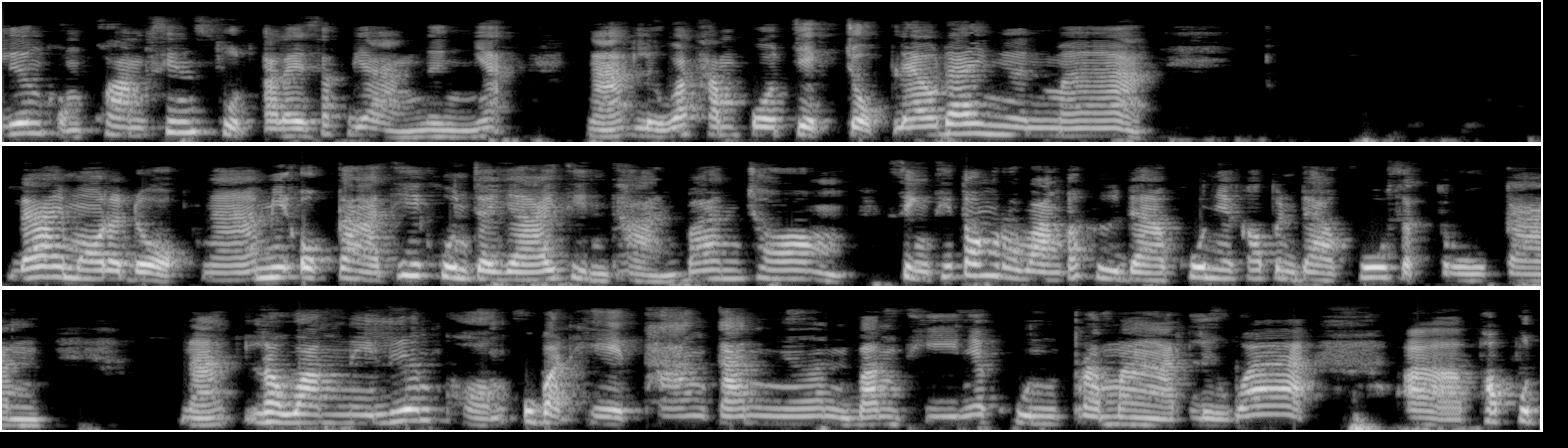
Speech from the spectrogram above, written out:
เรื่องของความสิ้นสุดอะไรสักอย่างหนึ่งเนี่ยนะหรือว่าทำโปรเจกต์จบแล้วได้เงินมา ได้มรดกนะ มีโอกาสที่คุณจะย้ายถิ่นฐานบ้านช่อง สิ่งที่ต้องระวังก็คือดาวคู่นี้เขาเป็นดาวคู่ศัตรูกัน นะระวังในเรื่องของอุบัติเหตุทางการเงิน บางทีเนี่ยคุณประมาทหรือว่าเพราะปุต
